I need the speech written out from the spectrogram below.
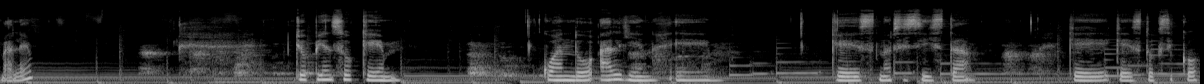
¿Vale? Yo pienso que cuando alguien eh, que es narcisista, que, es tóxico,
